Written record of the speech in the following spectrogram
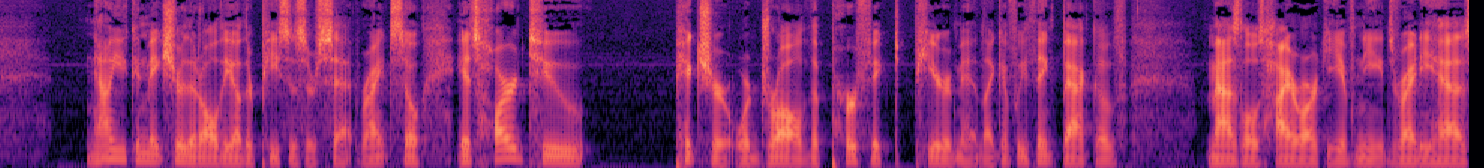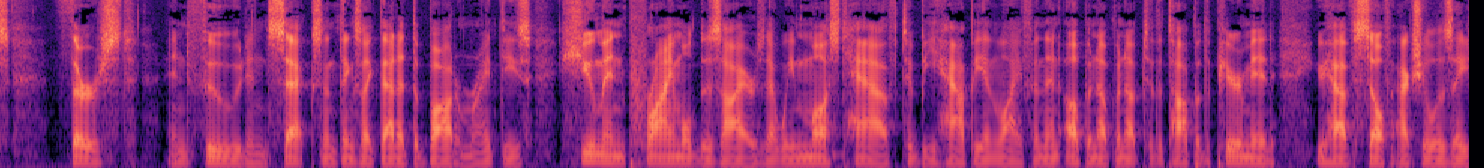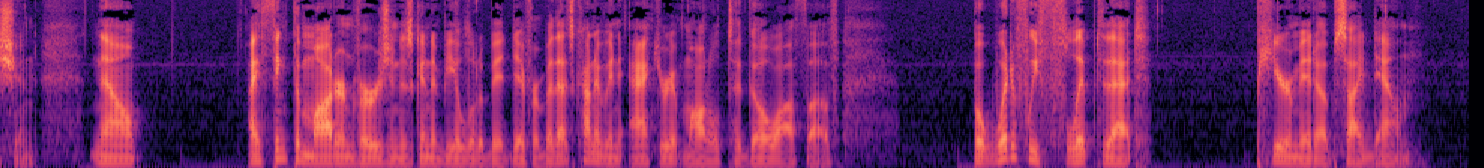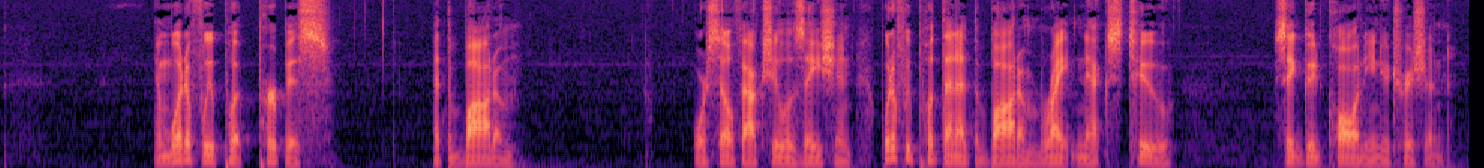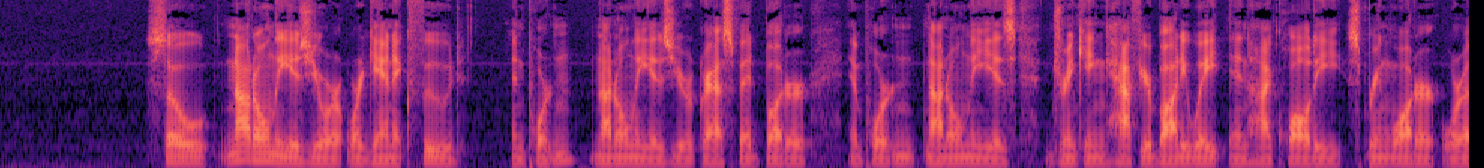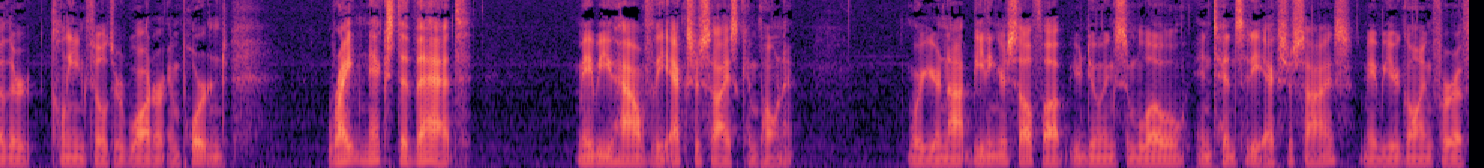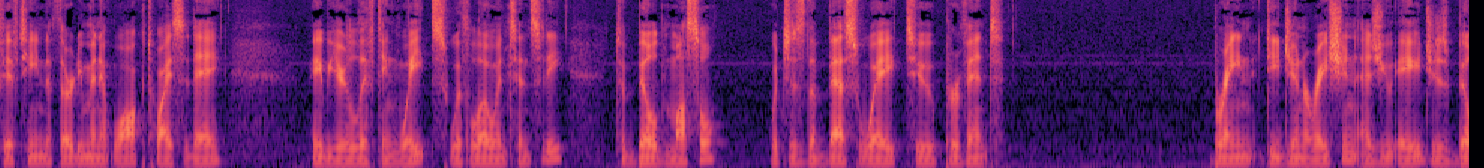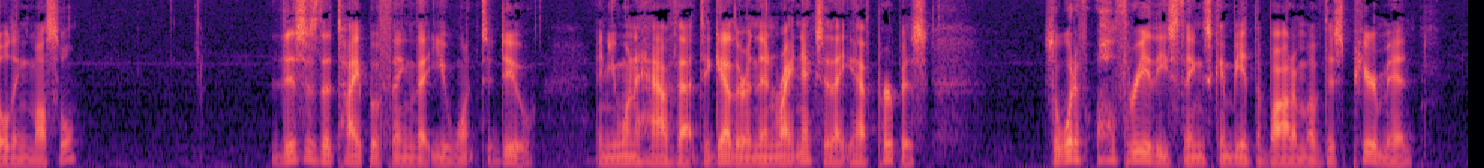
now you can make sure that all the other pieces are set, right? So it's hard to picture or draw the perfect pyramid. Like if we think back of Maslow's hierarchy of needs, right? He has thirst and food and sex and things like that at the bottom, right? These human primal desires that we must have to be happy in life. And then up and up and up to the top of the pyramid, you have self actualization. Now, I think the modern version is going to be a little bit different, but that's kind of an accurate model to go off of. But what if we flipped that pyramid upside down? And what if we put purpose at the bottom or self actualization? What if we put that at the bottom right next to, say, good quality nutrition? So, not only is your organic food important, not only is your grass fed butter important. Not only is drinking half your body weight in high quality spring water or other clean filtered water important, right next to that, maybe you have the exercise component where you're not beating yourself up. You're doing some low intensity exercise. Maybe you're going for a 15 to 30 minute walk twice a day. Maybe you're lifting weights with low intensity to build muscle, which is the best way to prevent brain degeneration as you age is building muscle. This is the type of thing that you want to do. And you want to have that together. And then right next to that, you have purpose. So, what if all three of these things can be at the bottom of this pyramid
